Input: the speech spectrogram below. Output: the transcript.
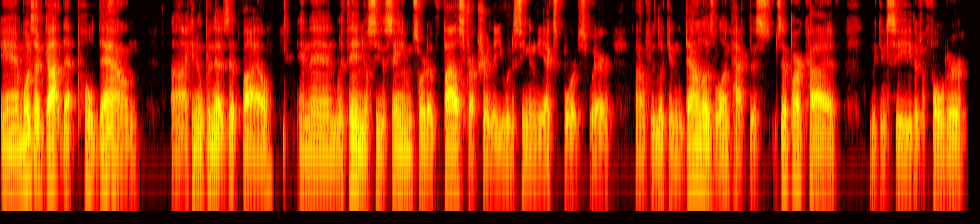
And once I've got that pulled down, uh, I can open that zip file and then within you'll see the same sort of file structure that you would have seen in the exports where uh, if we look in the downloads we'll unpack this zip archive we can see there's a folder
